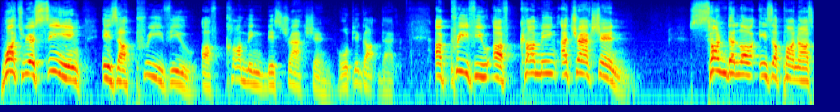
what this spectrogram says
what we are seeing is a preview of coming distraction. Hope you got that. A preview of coming attraction. Sunday law is upon us.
